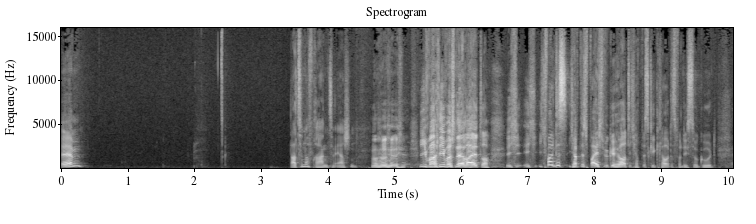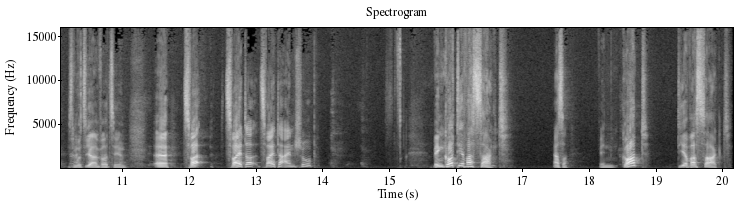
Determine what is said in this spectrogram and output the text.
Ähm, Dazu noch Fragen zum ersten? ich mache lieber schnell weiter. Ich, ich, ich, ich habe das Beispiel gehört, ich habe das geklaut, das fand ich so gut. Das muss ich einfach erzählen. Äh, zwei, zweiter, zweiter Einschub. Wenn Gott dir was sagt, also, wenn Gott dir was sagt,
